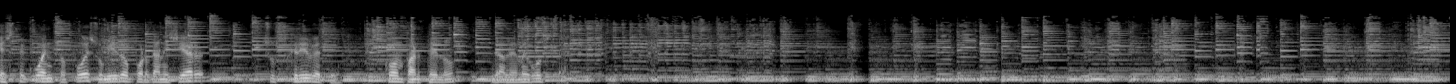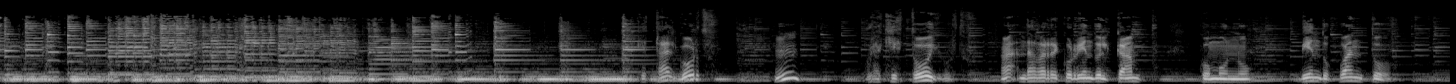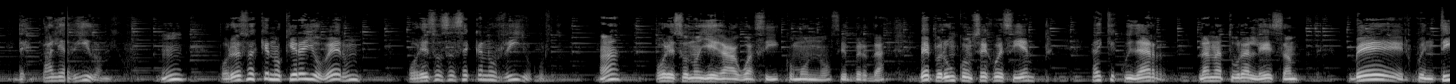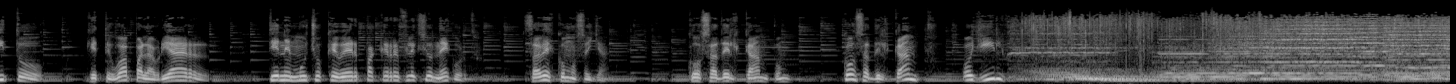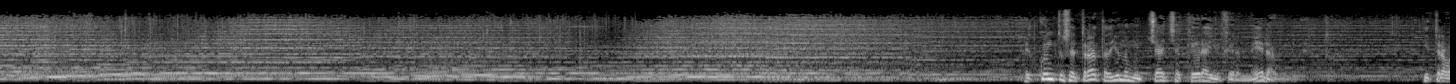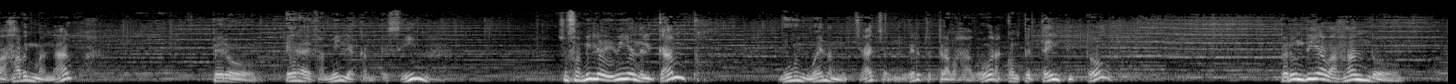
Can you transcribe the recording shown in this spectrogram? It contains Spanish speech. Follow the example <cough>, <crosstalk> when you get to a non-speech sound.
Este cuento fue subido por Danicier. Suscríbete, compártelo, dale me gusta. ¿Qué tal, gordo? ¿Mm? Por aquí estoy, gordo. Ah, andaba recorriendo el campo, cómo no, viendo cuánto despale ha habido, amigo. Por eso es que no quiere llover, por eso se secan los ríos, gordo. ¿Ah? Por eso no llega agua así, como no, si es verdad. Ve, pero un consejo es siempre. Hay que cuidar la naturaleza. Ve, el cuentito que te voy a palabrear tiene mucho que ver para que reflexione, gordo. ¿Sabes cómo se llama? Cosa del campo, cosas del campo, oílo. El cuento se trata de una muchacha que era enfermera, Gilberto, y trabajaba en Managua, pero era de familia campesina. Su familia vivía en el campo. Muy buena muchacha, Gilberto, trabajadora, competente y todo. Pero un día bajando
